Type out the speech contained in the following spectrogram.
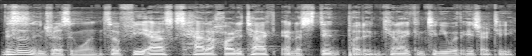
this is an interesting one. So Fee asks, had a heart attack and a stent put in. Can I continue with HRT?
